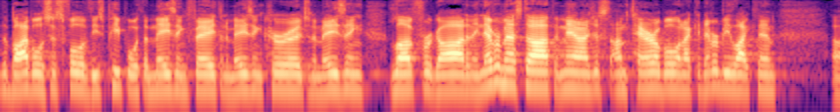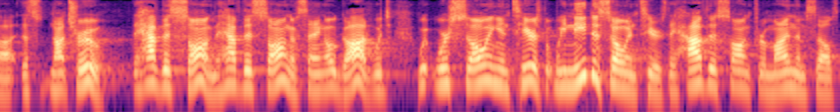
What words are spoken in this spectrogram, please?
the Bible is just full of these people with amazing faith and amazing courage and amazing love for God, and they never messed up, and man, I just, I'm terrible and I could never be like them, uh, that's not true they have this song. They have this song of saying, Oh God, we're sowing in tears, but we need to sow in tears. They have this song to remind themselves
